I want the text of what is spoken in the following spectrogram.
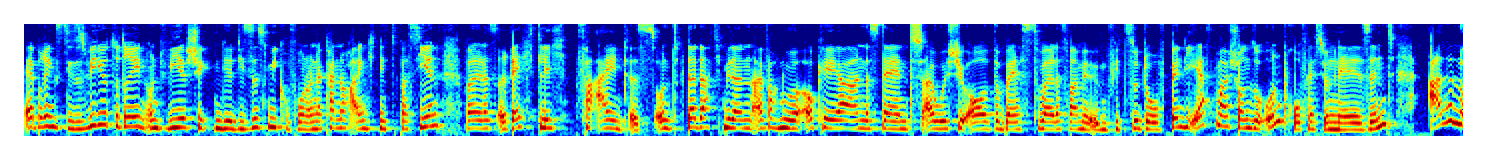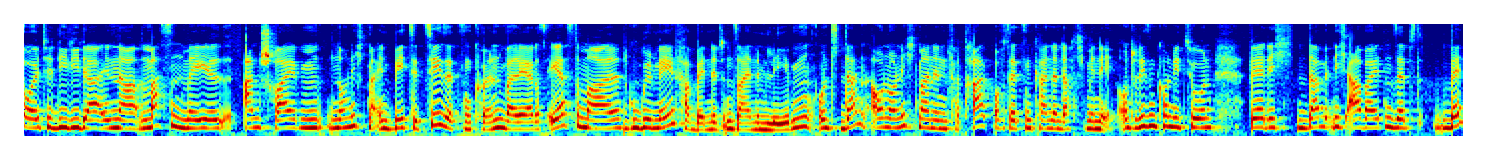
erbringst, dieses Video zu drehen und wir schicken dir dieses Mikrofon. Und da kann doch eigentlich nichts passieren, weil das rechtlich vereint ist. Und da dachte ich mir dann einfach nur, okay, I understand, I wish you all the best, weil das war mir irgendwie zu doof. Wenn die erstmal schon so unprofessionell sind, alle Leute, die die da in einer Massenmail anschreiben, noch nicht mal in BCC setzen können, weil er ja das erste Mal Google Mail verwendet in seinem Leben und dann auch noch nicht mal einen Vertrag aufsetzen kann, dann dachte ich mir, nee, unter diesen Konditionen werde ich damit nicht arbeiten, selbst wenn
